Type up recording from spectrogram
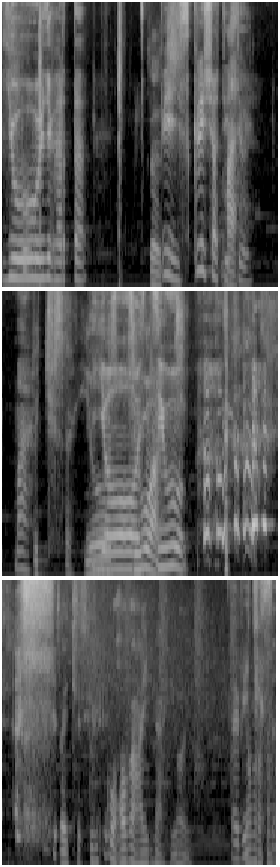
Йоо энийг хардаа. За, Би скриншот хийлээ. Маа. би ч гэсэн. Йоо зүв. За, чи хэрэггүй хогоо хайна. Йоо. Би ч гэсэн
